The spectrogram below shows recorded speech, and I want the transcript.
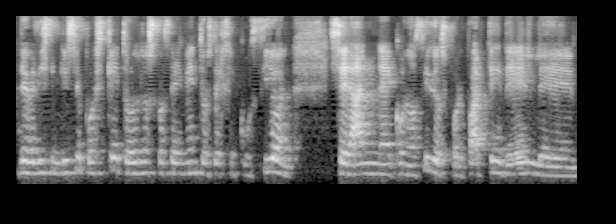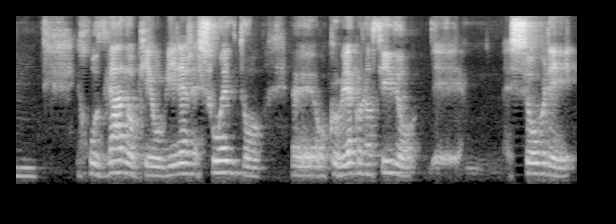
debe distinguirse pues, que todos los procedimientos de ejecución serán eh, conocidos por parte del eh, juzgado que hubiera resuelto eh, o que hubiera conocido sobre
